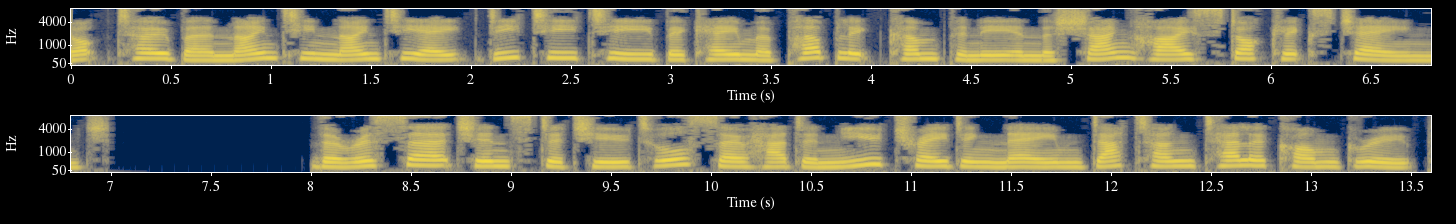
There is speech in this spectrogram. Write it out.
October 1998 DTT became a public company in the Shanghai Stock Exchange. The Research Institute also had a new trading name Datang Telecom Group.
